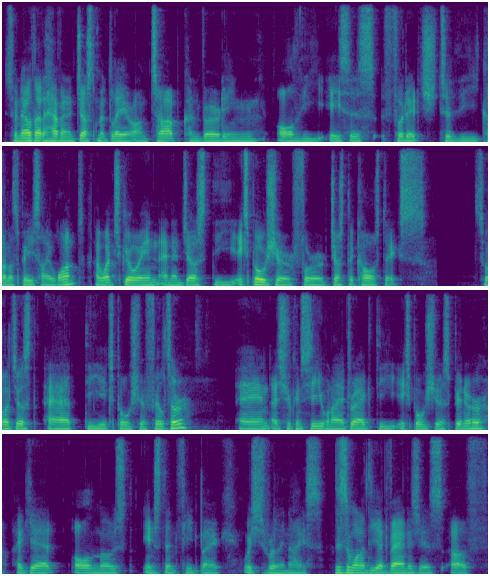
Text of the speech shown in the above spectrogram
So now that I have an adjustment layer on top converting all the ACES footage to the color space I want, I want to go in and adjust the exposure for just the caustics. So I'll just add the exposure filter and as you can see, when I drag the exposure spinner, I get almost instant feedback, which is really nice. This is one of the advantages of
